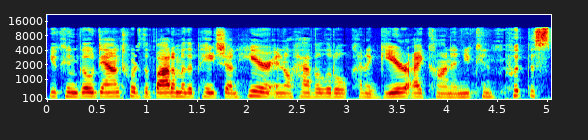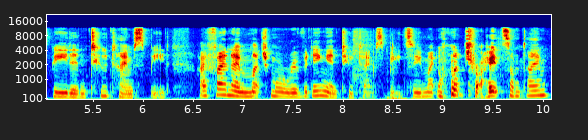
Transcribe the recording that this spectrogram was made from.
you can go down towards the bottom of the page down here, and it'll have a little kind of gear icon, and you can put the speed in two times speed. I find I'm much more riveting in two times speed, so you might want to try it sometime.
